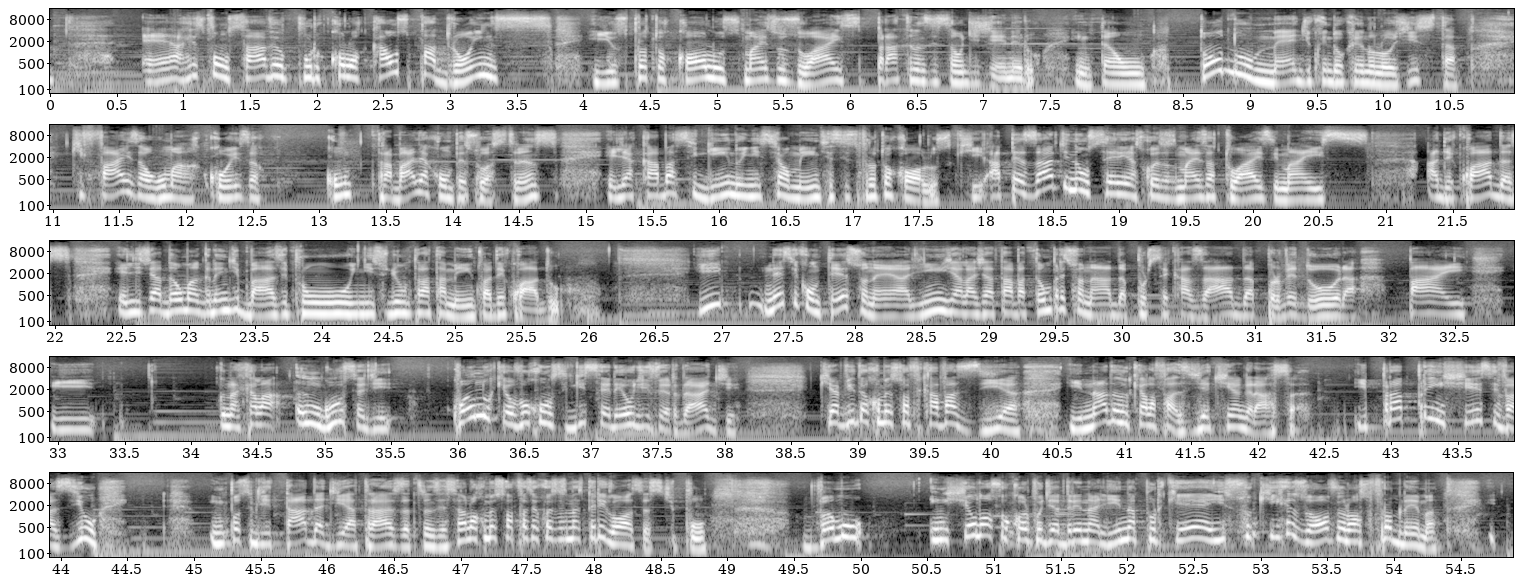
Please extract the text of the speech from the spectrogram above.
é a responsável por colocar os padrões e os protocolos mais usuais para a transição de gênero. Então, todo médico endocrinologista que faz alguma coisa com- trabalha com pessoas trans, ele acaba seguindo inicialmente esses protocolos, que apesar de não serem as coisas mais atuais e mais adequadas, eles já dão uma grande base para o início de um tratamento adequado. E nesse contexto, né, a Linja ela já estava tão pressionada por ser casada, provedora, pai e naquela angústia de quando que eu vou conseguir ser eu de verdade, que a vida começou a ficar vazia e nada do que ela fazia tinha graça. E para preencher esse vazio, impossibilitada de ir atrás da transição, ela começou a fazer coisas mais perigosas, tipo, vamos encher o nosso corpo de adrenalina porque é isso que resolve o nosso problema.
